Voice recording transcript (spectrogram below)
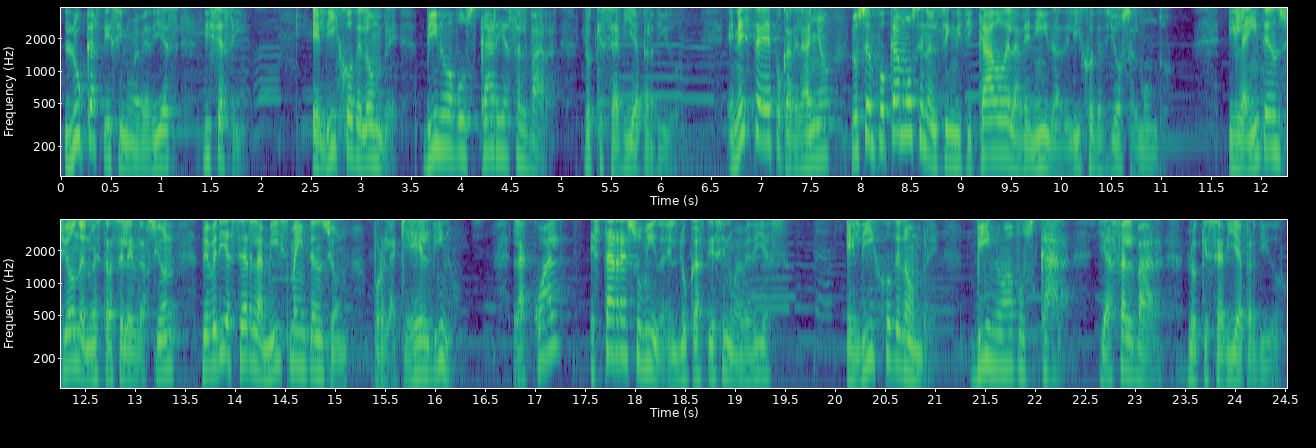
Lucas 19:10 dice así, El Hijo del Hombre vino a buscar y a salvar lo que se había perdido. En esta época del año nos enfocamos en el significado de la venida del Hijo de Dios al mundo y la intención de nuestra celebración debería ser la misma intención por la que Él vino, la cual está resumida en Lucas 19:10. El Hijo del Hombre vino a buscar y a salvar lo que se había perdido.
